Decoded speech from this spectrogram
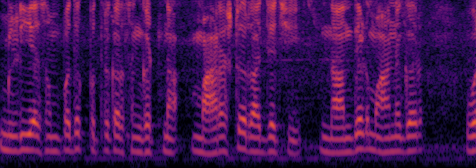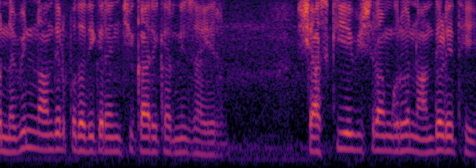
मीडिया संपादक पत्रकार संघटना महाराष्ट्र राज्याची नांदेड महानगर व नवीन नांदेड पदाधिकाऱ्यांची कार्यकारिणी जाहीर. शासकीय विश्रामगृह नांदेड येथे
